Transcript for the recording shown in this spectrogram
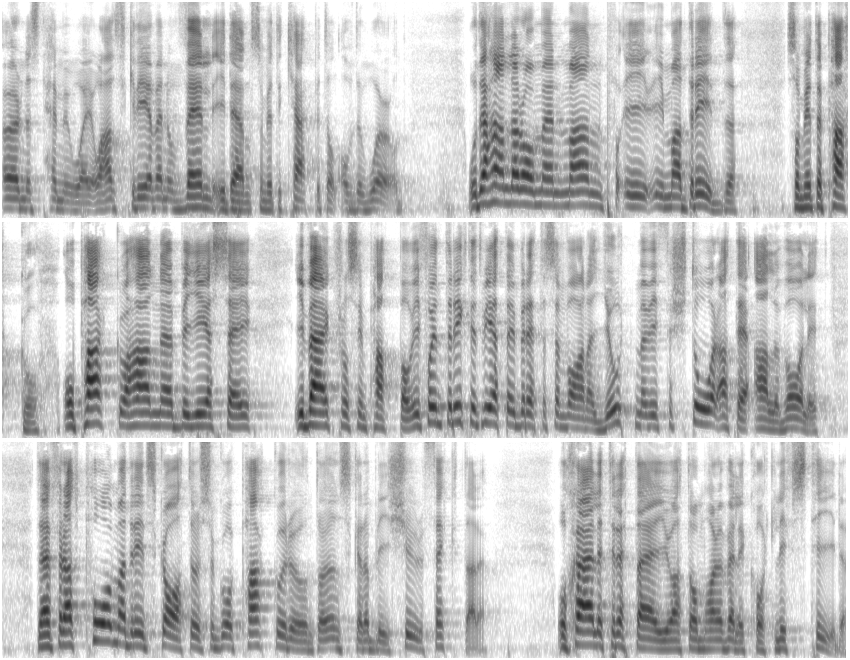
Ernest Hemingway, och han skrev en novell i den som heter Capital of the World. Och det handlar om en man i, i Madrid som heter Paco. Och Paco han eh, beger sig iväg från sin pappa. Och vi får inte riktigt veta i berättelsen vad han har gjort, men vi förstår att det är allvarligt. Därför att på Madrids gator så går Paco runt och önskar att bli tjurfäktare. Och skälet till detta är ju att de har en väldigt kort livstid.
